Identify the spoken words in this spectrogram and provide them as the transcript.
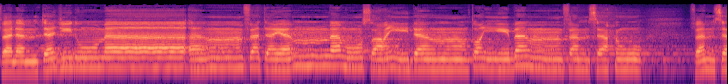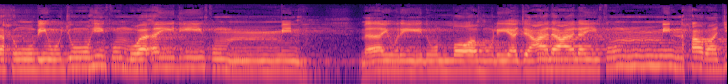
فلم تجدوا ماء فتيمموا صعيدا طيبا فامسحوا فامسحوا بوجوهكم وأيديكم منه ما يريد الله ليجعل عليكم من حرج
